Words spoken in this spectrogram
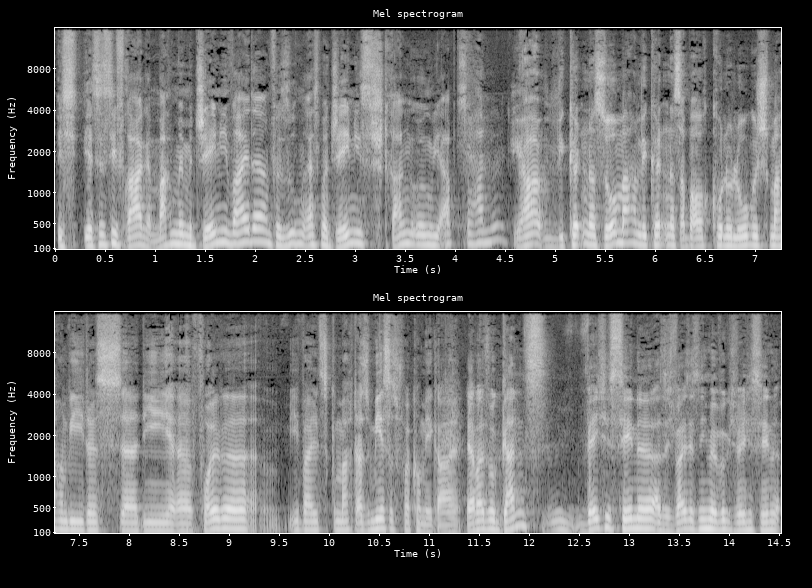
ich, jetzt ist die Frage, machen wir mit Jamie weiter und versuchen erstmal Jamies Strang irgendwie abzuhandeln? Ja, wir könnten das so machen, wir könnten das aber auch chronologisch machen, wie das äh, die äh, Folge äh, jeweils gemacht. Also mir ist es vollkommen egal. Ja, weil so ganz, welche Szene, also ich weiß jetzt nicht mehr wirklich, welche Szene,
